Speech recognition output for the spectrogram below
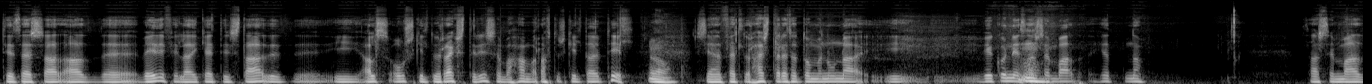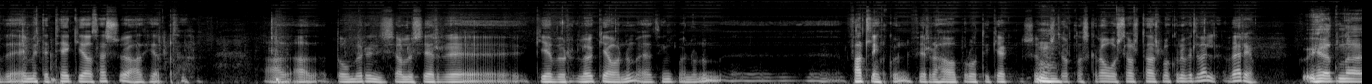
til þess að, að eh, veiðifélagi geti staðið eh, í alls óskildu rekstri sem að hann var aftur skildaður til Já. síðan fellur hæstaréttadóma núna í, í vikunni mm. þar sem að hérna, þar sem að einmitt er tekið á þessu að hérna að, að dómurinn í sjálfu sér uh, gefur lögjáðunum eða þingmennunum uh, fallengun fyrir að hafa broti gegn sem mm. stjórnaskrá og sjálfstæðarslokkunum vil verja Hérna,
